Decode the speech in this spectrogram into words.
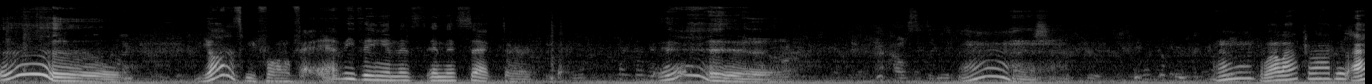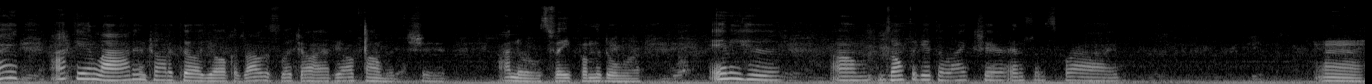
Ooh. Y'all just be falling for everything in this in this sector. Ew. Mm. Mm. Well, I tried to. I I can't lie. I didn't try to tell y'all because I just let y'all have y'all fun with the shit. I knew it was fake from the door. Anywho, um, don't forget to like, share, and subscribe. Mm.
